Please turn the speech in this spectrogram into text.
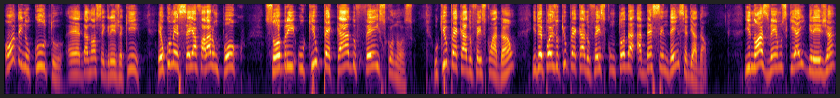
Ontem no culto é, da nossa igreja aqui, eu comecei a falar um pouco sobre o que o pecado fez conosco. O que o pecado fez com Adão e depois o que o pecado fez com toda a descendência de Adão. E nós vemos que a igreja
